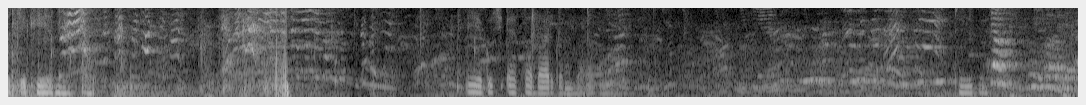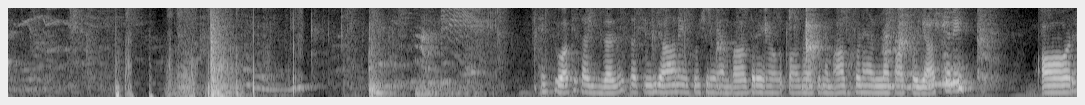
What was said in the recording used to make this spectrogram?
बच्चे खेल ये कुछ ऐसा बाहर का नज़ारा ठीक है। इस दुआ के साथ इजाज़त चाहती हूँ जहाँ नहीं खुश रहें बात रहें और पाँच वक्त नमाज़ पढ़ें, अल्लाह पाक को याद करें। और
